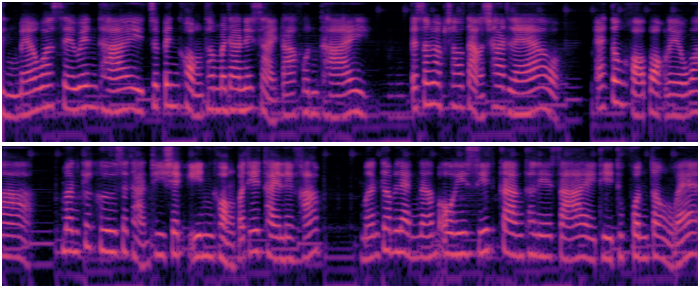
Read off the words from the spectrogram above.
ึงแม้ว่าเซเว่นไทยจะเป็นของธรรมดาในสายตาคนไทย แต่สำหรับชาวต่างชาติแล้ว แอดต้องขอบอกเลยว่า มันก็คือสถานที่เช็คอินของประเทศไทยเลยครับ เหมือนกับแหล่งน้ำโอเอซิสกลางทะเลทรายที่ทุกคนต้องแวะ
